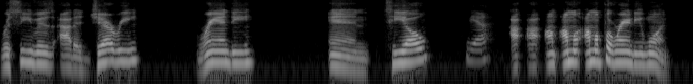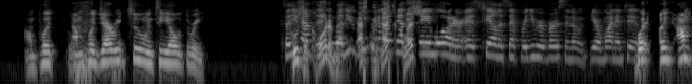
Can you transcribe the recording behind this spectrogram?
receivers out of Jerry, Randy, and T.O., Yeah. I, I I'm I'm a, I'm gonna put Randy one. I'm put I'm put Jerry two and T.O. three. So you Who's the the, quarterback? well, you, That's you the- pretty that's much the got the question. same order as Chill, except for you reversing the, your one and two. But and I'm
